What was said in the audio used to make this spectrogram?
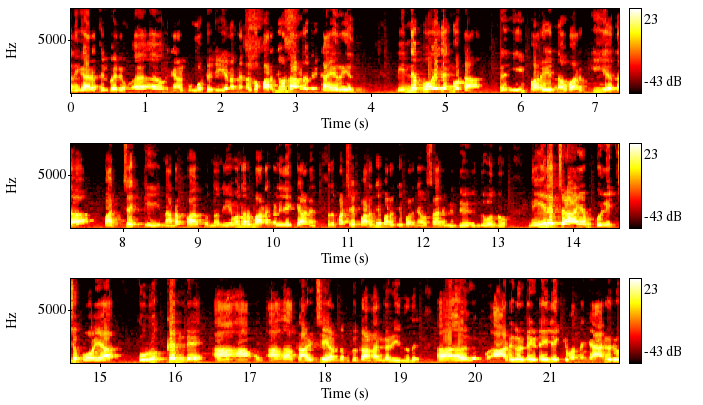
അധികാരത്തിൽ വരും ഞങ്ങൾക്ക് വോട്ട് ചെയ്യണം എന്നൊക്കെ പറഞ്ഞുകൊണ്ടാണല്ലോ ഇവർ കയറിയത്. പിന്നെ പോയത് എങ്ങോട്ടാ? ഈ പറയുന്ന വർഗീയത പച്ചയ്ക്ക് നടപ്പാക്കുന്ന നിയമനിർമ്മാണങ്ങളിലേക്കാണ്. പക്ഷേ പറഞ്ഞു പറഞ്ഞു പറഞ്ഞ് അവസാനം എന്ത് എന്തു വന്നു? നീലച്ചായം ഒലിച്ചു പോയ കുറുക്കന്റെ ആ കാഴ്ചയാണ് നമുക്ക് കാണാൻ കഴിയുന്നത്. ആ ആടുകളുടെ ഇടയിലേക്ക് വന്ന് ഞാനൊരു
